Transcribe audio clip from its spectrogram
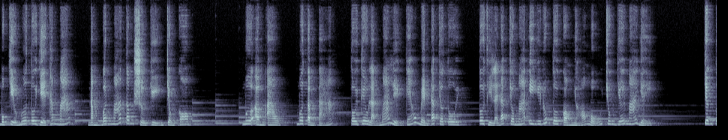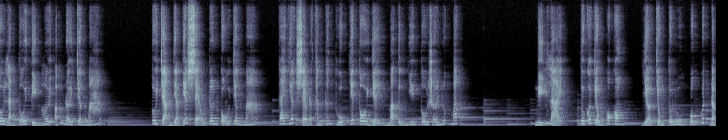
Một chiều mưa tôi về thăm má Nằm bên má tâm sự chuyện chồng con. Mưa ầm ào, mưa tầm tã Tôi kêu lạnh má liền kéo mềm đắp cho tôi. Tôi thì lại đắp cho má y như lúc tôi còn nhỏ ngủ chung với má vậy. Chân tôi lạnh tôi tìm hơi ấm nơi chân má. Tôi chạm vào vết sẹo trên cổ chân má cái vết sẹo đã thành thân thuộc với tôi vậy mà tự nhiên tôi rơi nước mắt. Nghĩ lại, tôi có chồng có con, vợ chồng tôi luôn quấn quýt đầm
